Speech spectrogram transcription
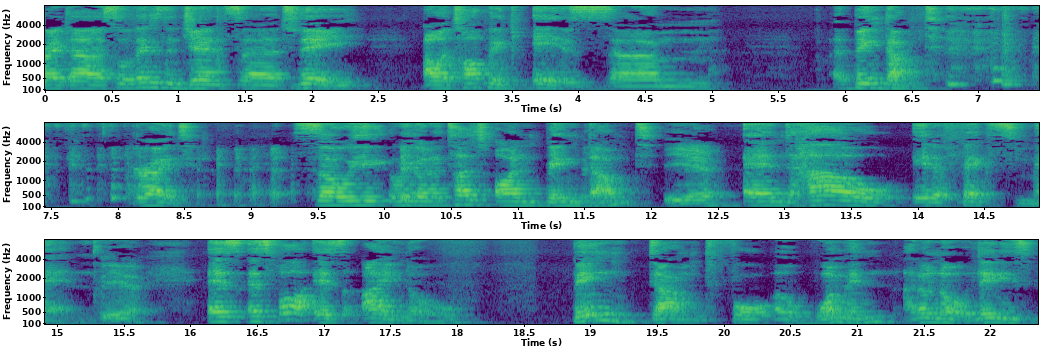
Right. Uh, so, ladies and gents, uh, today our topic is um, being dumped. right. So we we're gonna touch on being dumped Yeah. and how it affects men. Yeah. As as far as I know, being dumped for a woman, I don't know, ladies,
